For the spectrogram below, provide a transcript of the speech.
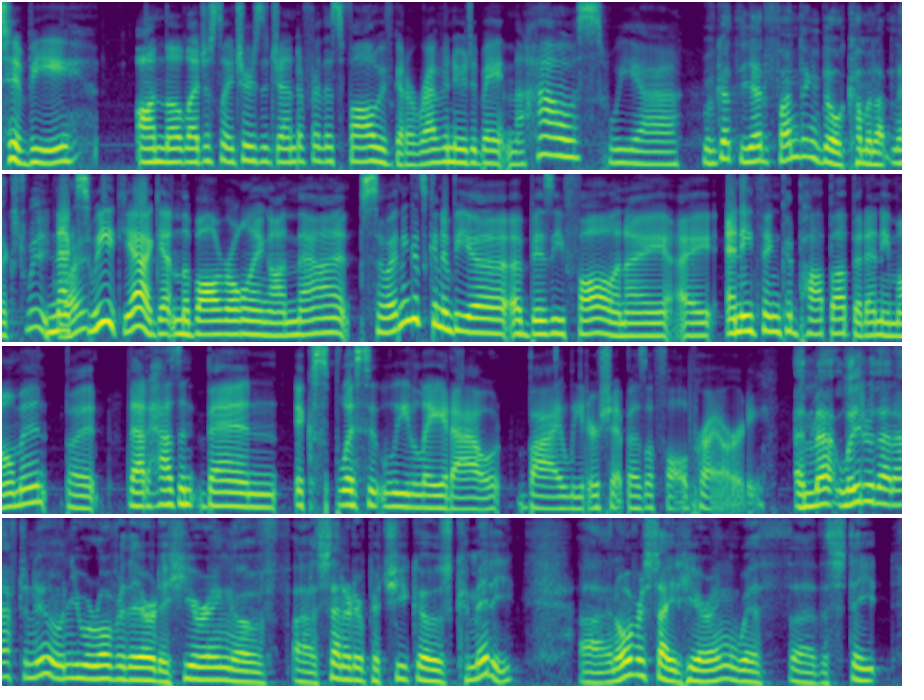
to be on the legislature's agenda for this fall. We've got a revenue debate in the House. We uh We've got the ed funding bill coming up next week. next right? week, yeah, getting the ball rolling on that. So I think it's going to be a, a busy fall, and I, I anything could pop up at any moment, but that hasn't been explicitly laid out by leadership as a fall priority. And Matt, later that afternoon, you were over there at a hearing of uh, Senator Pacheco's committee, uh, an oversight hearing with uh, the state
